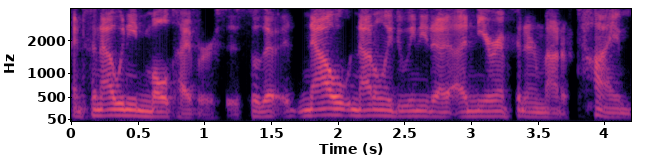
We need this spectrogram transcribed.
And so now we need multiverses. So that now not only do we need a, a near infinite amount of time,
